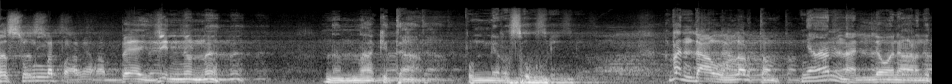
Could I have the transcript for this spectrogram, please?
റസൂള്ള പറയാം റബ്ബേ ഇന്നൊന്ന് നന്നാക്കിത്താണ് പുണ്യ റസൂൽ അപ്പൊ എന്താ ഉള്ളർത്ഥം ഞാൻ നല്ലവനാണെന്ന്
